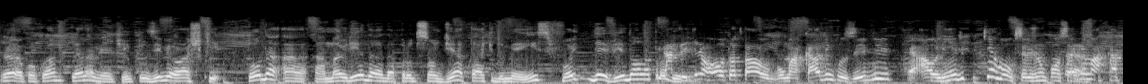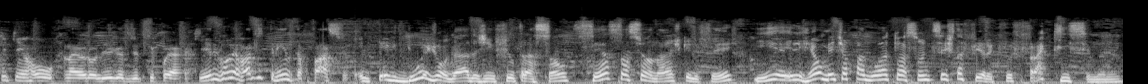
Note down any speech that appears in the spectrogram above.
Não, eu concordo plenamente. Inclusive, eu acho que toda a, a maioria da, da produção de ataque do Meinse foi devido ao Laprovita. É, pick and roll total. O marcado, inclusive, é aulinha de pick and roll. Se eles não conseguem é. marcar pick and roll na Euroliga do jeito que foi aqui, eles vão levar de 30, fácil. Ele teve duas jogadas de infiltração sensacionais que ele fez e ele realmente apagou a atuação de sexta-feira, que foi fraquíssima, né?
